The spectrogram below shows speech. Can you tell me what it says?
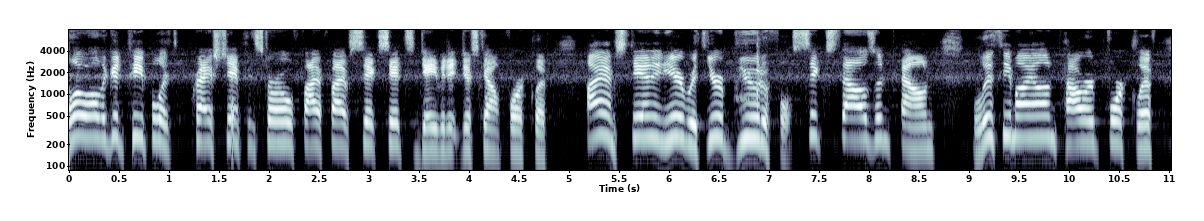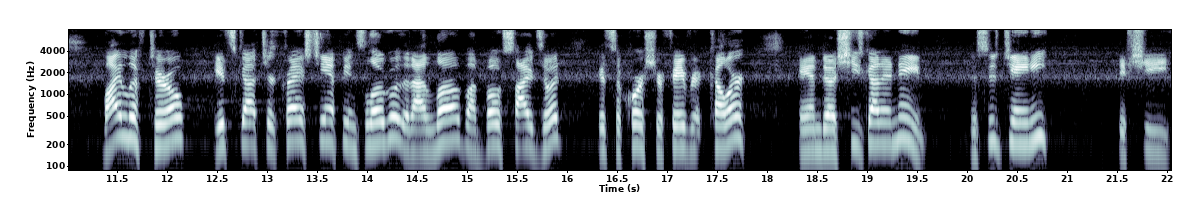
Hello, all the good people at Crash Champion Store 0556. It's David at Discount Forklift. I am standing here with your beautiful 6,000 pound lithium ion powered forklift by Lift Hero. It's got your Crash Champions logo that I love on both sides of it. It's, of course, your favorite color. And uh, she's got a name. This is Janie. If she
